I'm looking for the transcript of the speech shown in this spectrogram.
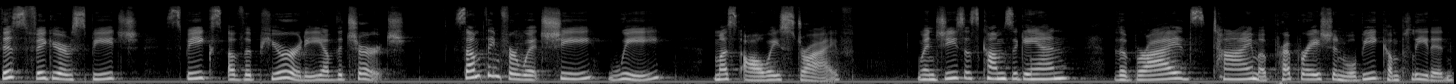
This figure of speech speaks of the purity of the church, something for which she, we, must always strive. When Jesus comes again, the bride's time of preparation will be completed,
